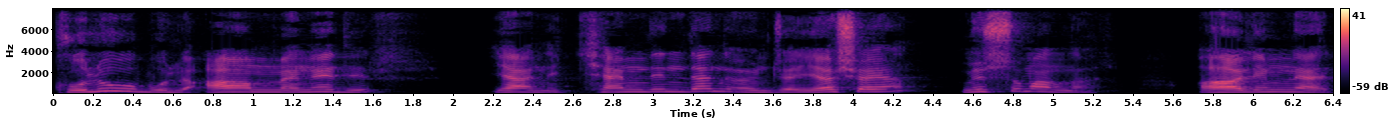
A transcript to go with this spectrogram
kulubul amme nedir? Yani kendinden önce yaşayan Müslümanlar, alimler.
